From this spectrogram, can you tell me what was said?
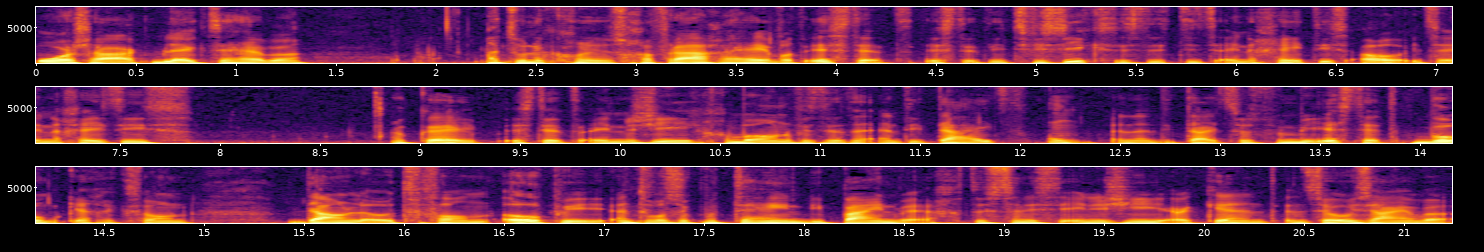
oorzaak bleek te hebben. Maar toen ik gewoon eens ga vragen, hé, hey, wat is dit? Is dit iets fysieks? Is dit iets energetisch? Oh, iets energetisch. Oké, is dit energie gewoon of is dit een entiteit? Een entiteit, dus van wie is dit? Boom, kreeg ik zo'n download van Opie. En toen was ik meteen die pijn weg. Dus toen is die energie erkend. En zo zijn we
